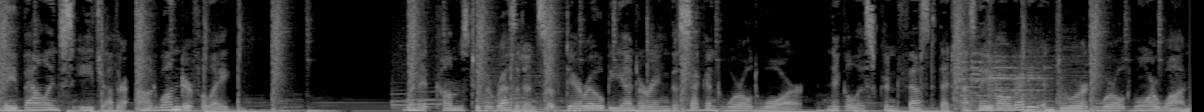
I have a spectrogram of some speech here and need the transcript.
They balance each other out wonderfully. When it comes to the residents of Darrowby entering the Second World War, Nicholas confessed that as they've already endured World War I,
